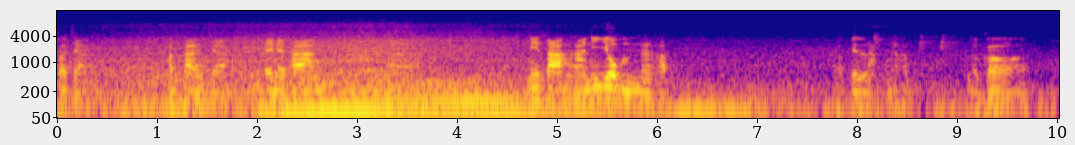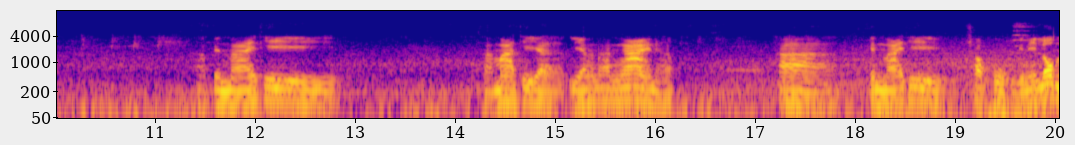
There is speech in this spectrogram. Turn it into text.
ก็จะค่อนข้างจะไปในทาง เมตตามหานิยมนะครับ เป็นหลักนะครับ แล้วก็ เป็นไม้ที่สามารถที่จะเลี้ยงค่อนข้ง่ายนะครับ ถ้าเป็นไม้ที่ชอบปลูกอยู่ในร่ม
